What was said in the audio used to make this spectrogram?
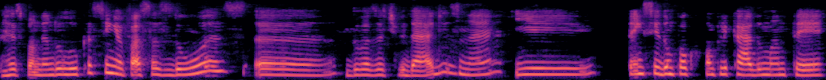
respondendo o Lucas, sim, eu faço as duas, uh, duas atividades, né? E tem sido um pouco complicado manter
